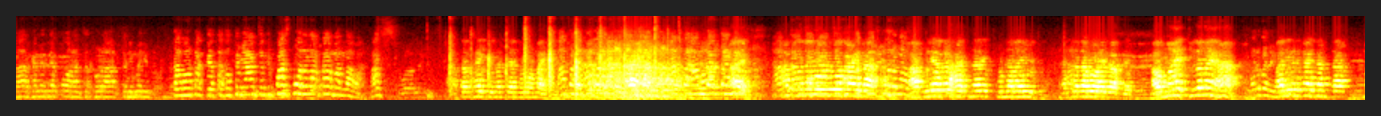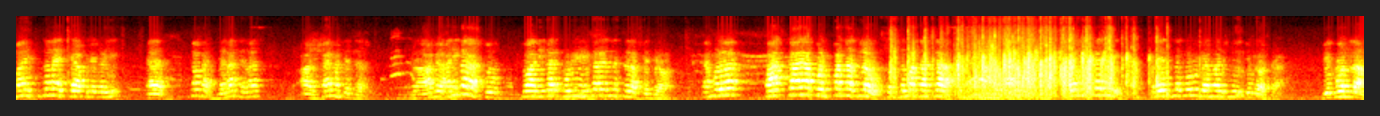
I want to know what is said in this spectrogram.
आम्हाला एक अडचण आहे फक्त. या कारखान्यातल्या पोरांचं थोडं अडचणीमध्ये दबाव टाकतात तसं तुम्ही आमच्या ते पाच पोरांना कामाला लावा बस. आता माहिती मग त्यांना माहिती आता आमदार. झाले. आमदार झाले. पाच पोरं लावा. आपल्याकडे हसणारे कुणाला येतो आपला दबाव आहे का आपल्याकडे अहो माहितीला नाही हा बरोबर आहे. अलीकडे काय सांगता माहितीचं नाही ते आपल्याकडे अं, का काय ज्याला त्याला अं, काय म्हणतात त्याला अभि- अधिकार असतो तो अधिकार कोणी हे करायचं नसतं लक्षात ठेवा त्यामुळं पाच काय आपण? पन्नास लावू. फक्त मतदान करा. प्रयत्न करू एमआयडीसी उद्योग व्यवसाय बिगोनला.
